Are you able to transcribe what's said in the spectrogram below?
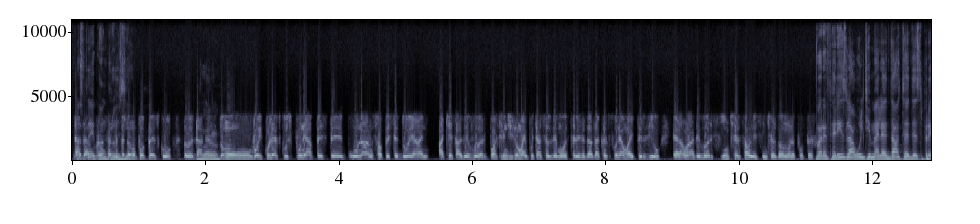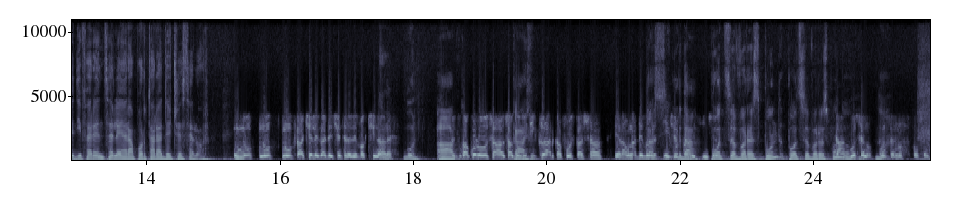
Da, Asta da, e concluzia. pe domnul Popescu. Uh, dacă Bă. domnul Voiculescu spunea peste un an sau peste doi ani acest adevăr, poate nici nu mai putea să-l demonstreze, dar dacă spunea mai târziu, era un adevăr sincer sau nesincer, domnule Popescu? Vă referiți la ultimele date despre diferențele în raportarea deceselor? Nu, nu, nu, la ce legat de centrele de vaccinare. Ah, bun. A, Pentru că acolo s-a, s-a ca... dovedit clar că a fost așa. Era un adevăr da, sincer sigur, da. Sincer. Pot să vă răspund? Pot să vă răspund? Da, cum să nu, da? cum să nu, cum să nu.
